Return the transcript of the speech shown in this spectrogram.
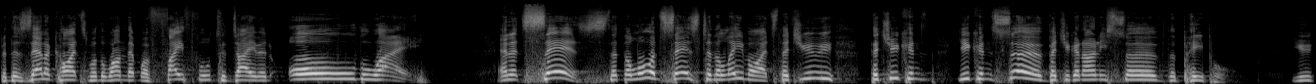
but the Zadokites were the one that were faithful to David all the way. And it says that the Lord says to the Levites that you that you can you can serve, but you can only serve the people. You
